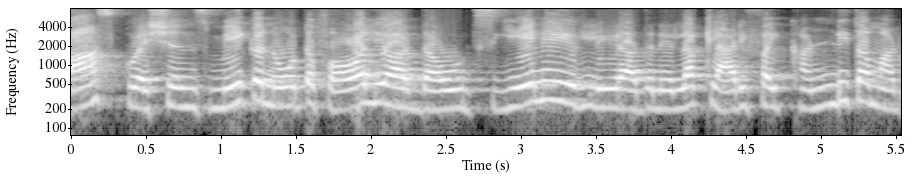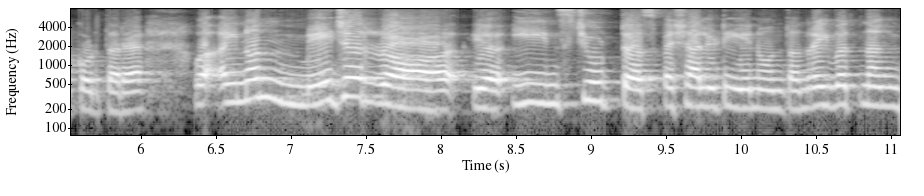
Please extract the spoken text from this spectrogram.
ask questions make a note of all your doubts ಏನೇ ಇರಲಿ ಅದನ್ನೆಲ್ಲ ಕ್ಲಾರಿಫೈ ಖಂಡಿತ ಮಾಡಿಕೊಡ್ತಾರೆ. ಇನ್ನೊಂದು ಮೇಜರ್ ಈ ಇನ್ಸ್ಟಿಟ್ಯೂಟ್ ಸ್ಪೆಷಾಲಿಟಿ ಏನು ಅಂತಂದ್ರೆ ಇವತ್ತು ನಂಗೆ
